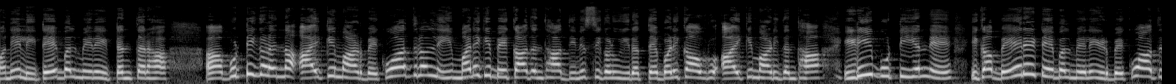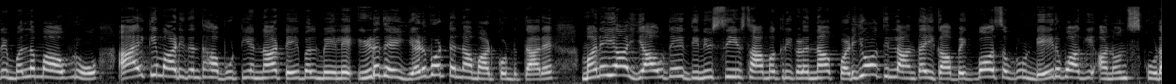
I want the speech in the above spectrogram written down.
ಮನೆಯಲ್ಲಿ ಟೇಬಲ್ ಮೇಲೆ ಇಟ್ಟಂತಹ ಬುಟ್ಟಿಗಳನ್ನು ಆಯ್ಕೆ ಮಾಡಬೇಕು. ಅದರಲ್ಲಿ ಮನೆಗೆ ಬೇಕಾದಂತಹ ದಿನಸಿಗಳು ಇರುತ್ತೆ. ಬಳಿಕ ಅವರು ಆಯ್ಕೆ ಮಾಡಿದಂತಹ ಇಡೀ ಬುಟ್ಟಿಯನ್ನೇ ಈಗ ಬೇರೆ ಟೇಬಲ್ ಮೇಲೆ ಇಡಬೇಕು. ಆದರೆ ಮಲ್ಲಮ್ಮ ಅವರು ಆಯ್ಕೆ ಮಾಡಿದಂತಹ ಬುಟ್ಟಿಯನ್ನ ಟೇಬಲ್ ಮೇಲೆ ಇಡದೆ ಎಡವಟ್ಟನ್ನ ಮಾಡಿಕೊಂಡಿದ್ದಾರೆ. ಮನೆಯ ಯಾವುದೇ ದಿನಸಿ ಸಾಮಗ್ರಿಗಳನ್ನ ಪಡೆಯೋದಿಲ್ಲ ಅಂತ ಈಗ ಬಿಗ್ ಬಾಸ್ ಅವರು ನೇರವಾಗಿ ಅನೌನ್ಸ್ ಕೂಡ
